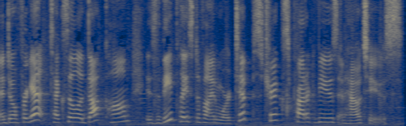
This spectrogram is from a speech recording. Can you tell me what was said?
And don't forget, tekzilla.com is the place to find more tips, tricks, product reviews, and how-tos.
